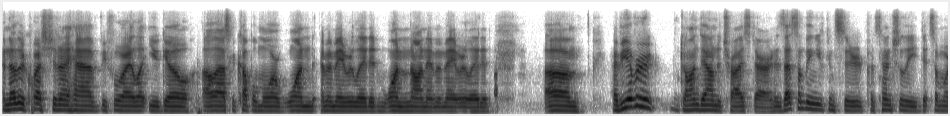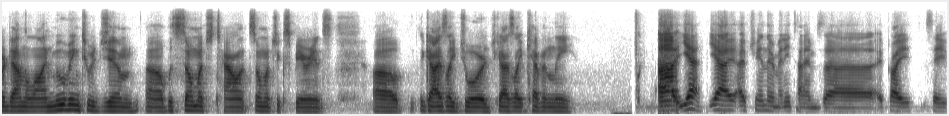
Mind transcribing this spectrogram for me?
Another question I have before I let you go, I'll ask a couple more. One MMA related, one non MMA related. Um, have you ever gone down to TriStar, and is that something you've considered potentially somewhere down the line, moving to a gym uh, with so much talent, so much experience, uh, guys like George, guys like Kevin Lee? Uh, yeah, yeah, I, have trained there many times. Uh, I probably say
